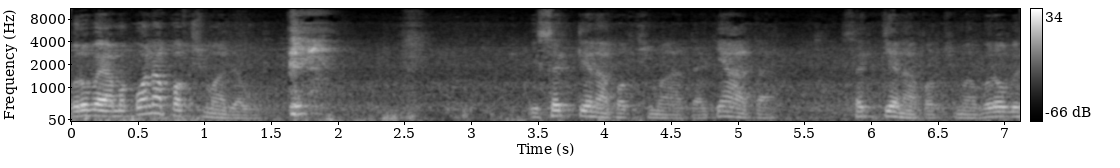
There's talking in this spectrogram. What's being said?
બરોબર, આમાં કોના પક્ષમાં જવું? એ સત્યના પક્ષમાં હતા. ક્યાં હતા? સત્યના પક્ષમાં. બરોબર?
